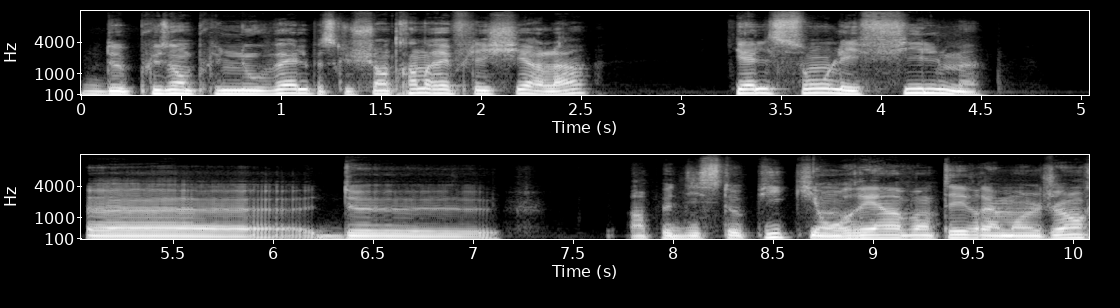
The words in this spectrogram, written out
de plus en plus nouvelles parce que je suis en train de réfléchir là. Quels sont les films euh, de un peu dystopiques qui ont réinventé vraiment le genre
